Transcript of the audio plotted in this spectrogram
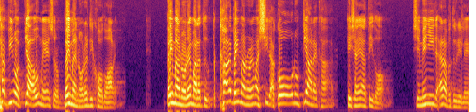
ထပ်ပြီးတော့ပြအောင်မယ်ဆိုတော့ဗိမာန်တော်ရည်ခေါ်သွားတယ် ဗိမာန်တော်ထဲမှာလည်းသူတခါလေဗိမာန်တော်ထဲမှာရှိတာအကုန်လုံးပြတဲ့အခါဟေရှာယသိတော့ရှင်မင်းကြီးတဲ့အဲ့ဒါဘသူတွေလဲ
